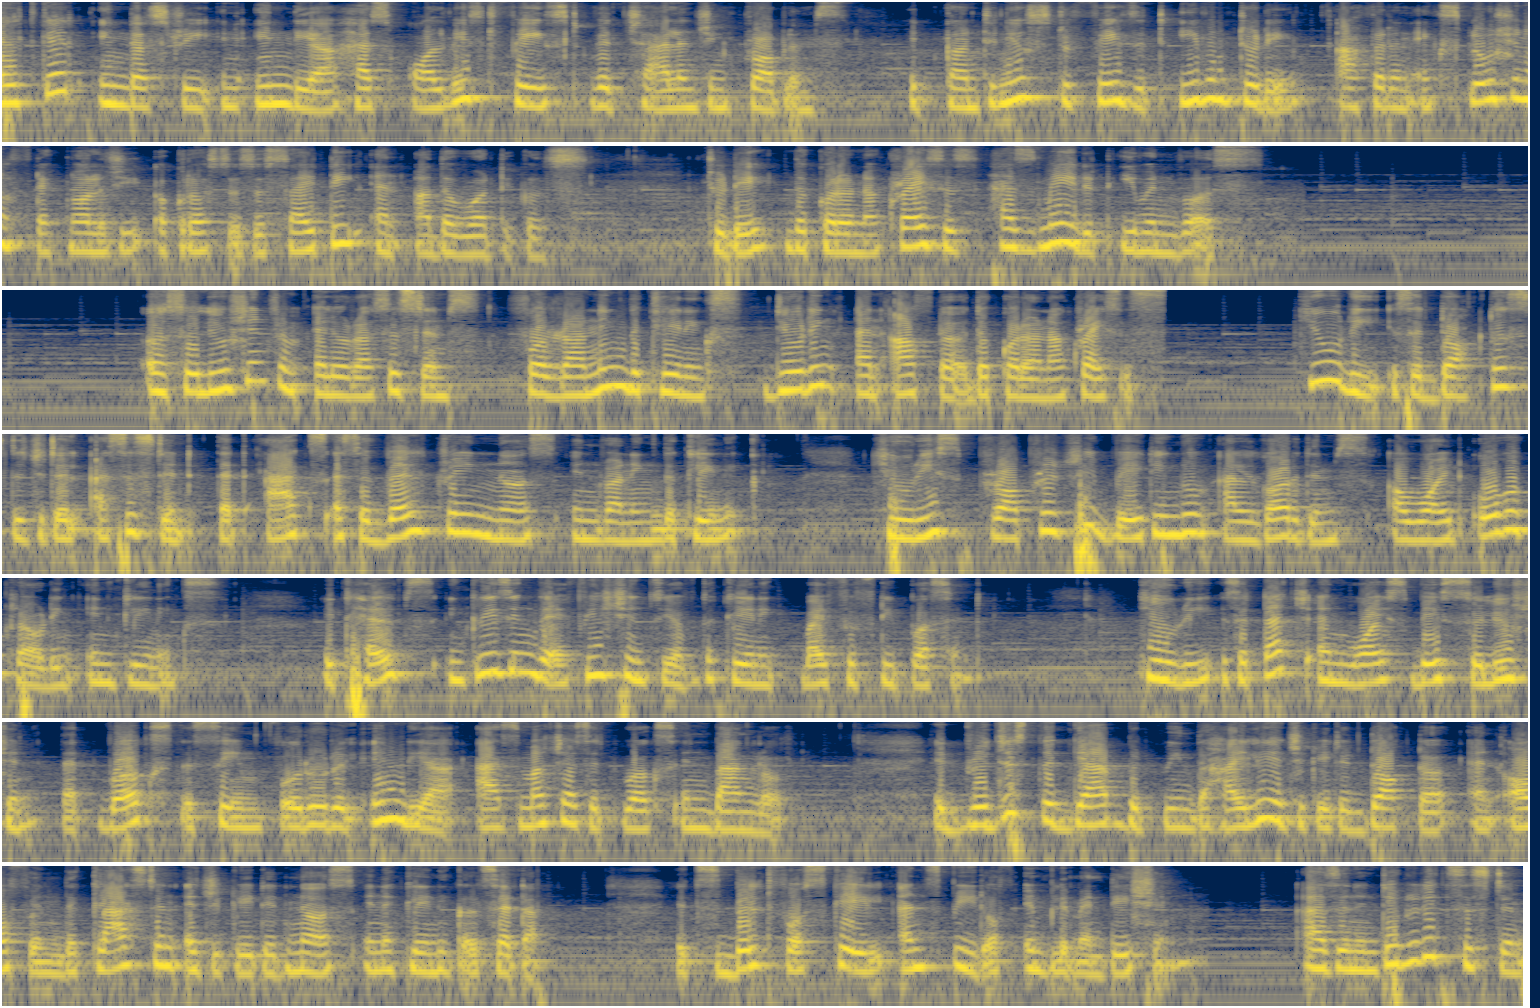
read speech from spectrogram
Healthcare industry in India has always faced with challenging problems. It continues to face it even today after an explosion of technology across the society and other verticals. Today, the corona crisis has made it even worse. A solution from Ellora Systems for running the clinics during and after the corona crisis. Curie is a doctor's digital assistant that acts as a well trained nurse in running the clinic. Curie's proprietary waiting room algorithms avoid overcrowding in clinics. It helps increasing the efficiency of the clinic by 50%. Curie is a touch and voice based solution that works the same for rural India as much as it works in Bangalore. It bridges the gap between the highly educated doctor and often the class 10 educated nurse in a clinical setup. It's built for scale and speed of implementation. As an integrated system,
